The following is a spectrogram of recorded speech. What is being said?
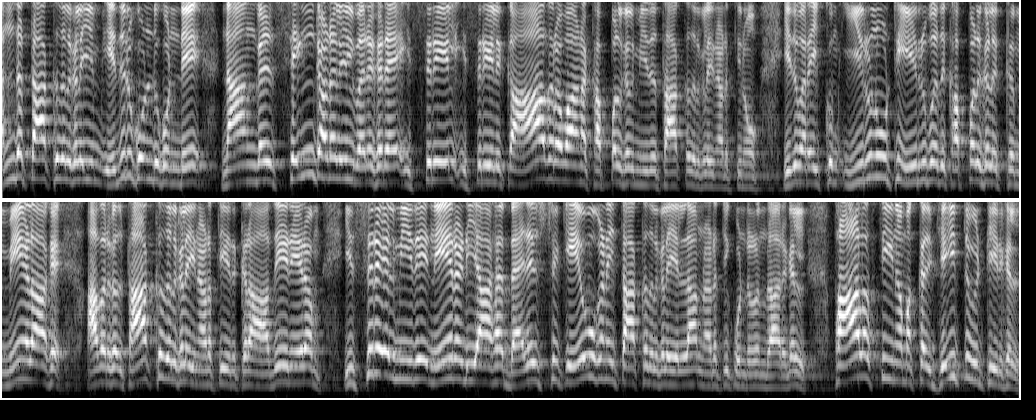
அந்த தாக்குதல்களையும் எதிர்கொண்டு கொண்டே நாங்கள் செங்கடலில் வருகிற இஸ்ரேல் இஸ்ரேலுக்கு ஆதரவான கப்பல்கள் மீது தாக்குதல்களை நடத்தினோம். இதுவரைக்கும் இருநூற்றி இருபது கப்பல்களுக்கு மேலாக அவர்கள் தாக்குதல்களை நடத்தி அதே நேரம் இஸ்ரேல் மீதே நேரடியாக பேலிஸ்டிக் ஏவுகணை தாக்குதல்களை எல்லாம் நடத்தி கொண்டு கொண்டிருந்தார்கள். பாலஸ்தீன மக்கள் ஜெயித்து விட்டீர்கள்.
